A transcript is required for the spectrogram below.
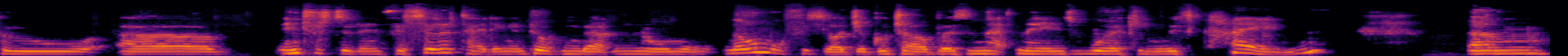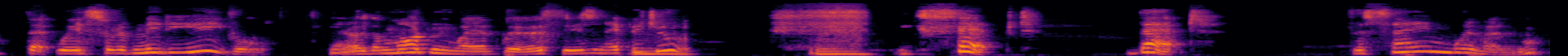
who are interested in facilitating and talking about normal normal physiological childbirth, and that means working with pain. Um, that we're sort of medieval. You know, the modern way of birth is an epidural, mm. except that the same women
